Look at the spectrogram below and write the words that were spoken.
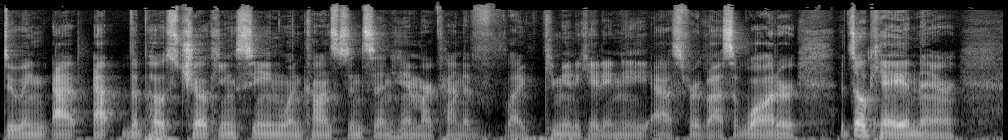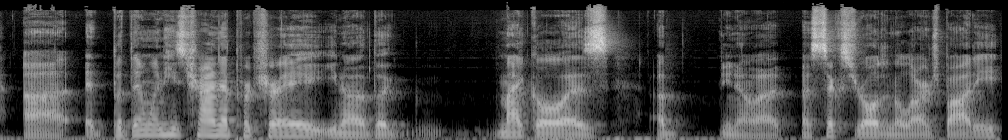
doing at, at the post choking scene when Constance and him are kind of like communicating. He asks for a glass of water. It's okay in there. Uh, it, but then when he's trying to portray, you know, the Michael as a you know a, a six year old in a large body,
